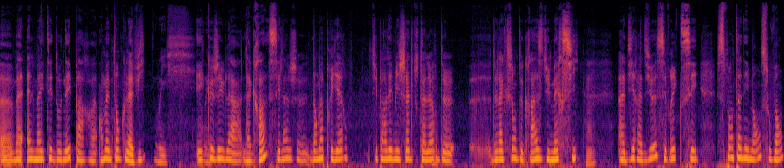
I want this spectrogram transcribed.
euh, ben, elle m'a été donnée par euh, en même temps que la vie. Oui. Et que j'ai eu la, la grâce. Et là, je, dans ma prière, tu parlais Michel tout à l'heure mm. de euh, de l'action de grâce, du merci mm. à dire à Dieu. C'est vrai que c'est spontanément, souvent,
